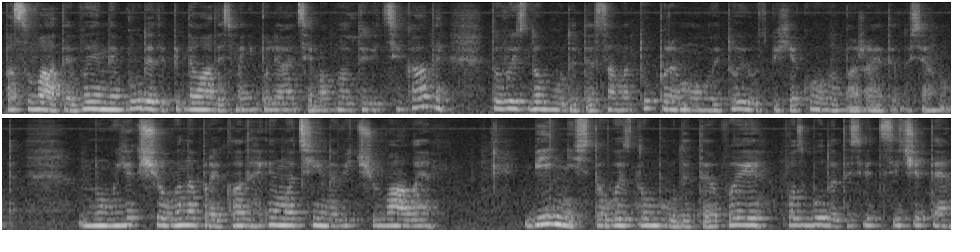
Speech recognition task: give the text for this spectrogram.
пасувати, ви не будете піддаватись маніпуляціям, а будете відсікати, то ви здобудете саме ту перемогу і той успіх, якого ви бажаєте досягнути. Ну, якщо ви, наприклад, емоційно відчували бідність, то ви здобудете, ви позбудетесь, відсічите,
